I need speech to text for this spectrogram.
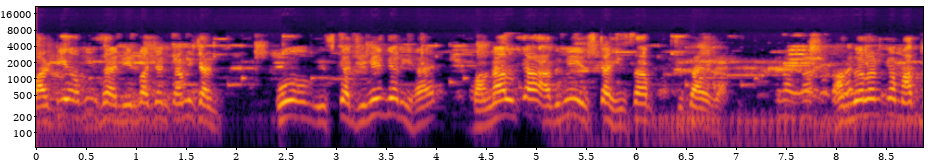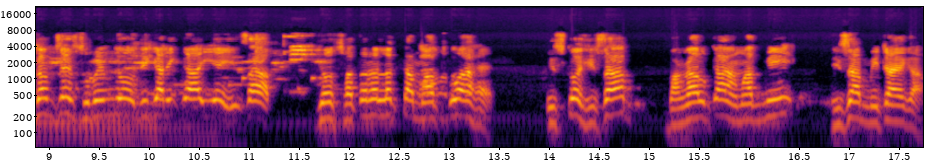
पार्टी ऑफ़िस है, निर्वाचन कमीशन, वो इसका ज़िम्मेदारी है, बंगाल का आदमी इसका हिसाब चुकाएगा। आंदोलन के माध्यम से शुभेंदु अधिकारी का ये हिसाब, जो सत्रह लाख का मौत हुआ है, इसको हिसाब बंगाल का आम आदमी हिसाब मिटाएगा।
